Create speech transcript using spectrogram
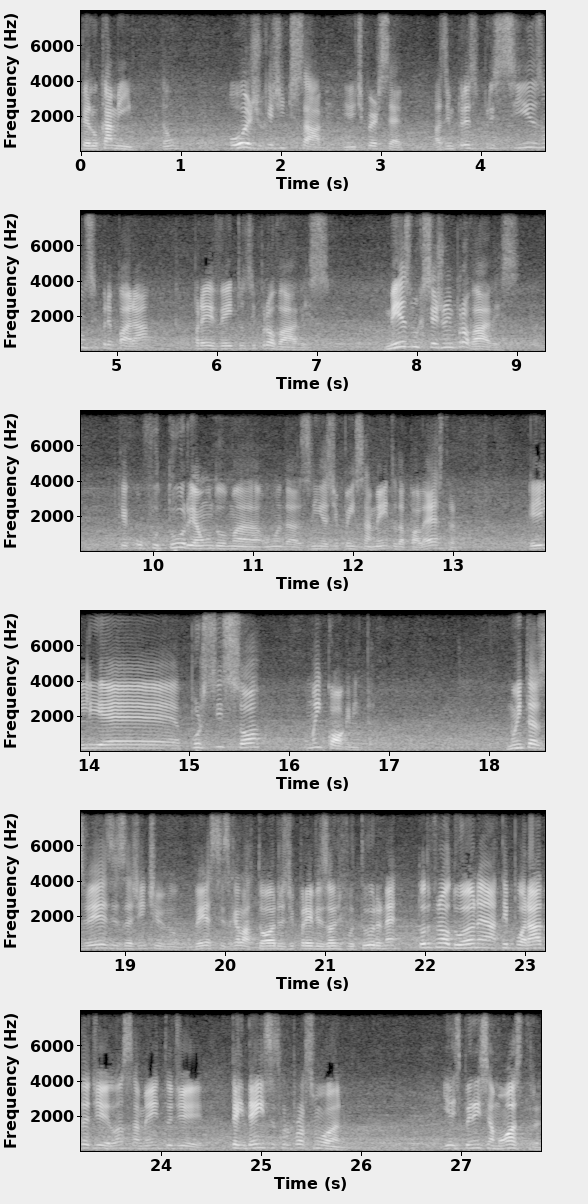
pelo caminho. Então, hoje o que a gente sabe e a gente percebe, as empresas precisam se preparar para eventos improváveis, mesmo que sejam improváveis porque o futuro é um uma, uma das linhas de pensamento da palestra, ele é por si só uma incógnita. Muitas vezes a gente vê esses relatórios de previsão de futuro, né? Todo final do ano é a temporada de lançamento de tendências para o próximo ano. E a experiência mostra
